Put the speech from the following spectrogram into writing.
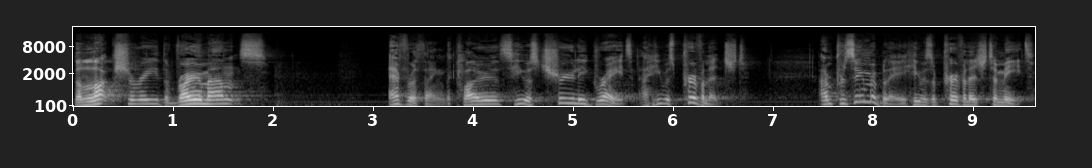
the luxury, the romance, everything, the clothes. He was truly great. He was privileged. And presumably, he was a privilege to meet.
